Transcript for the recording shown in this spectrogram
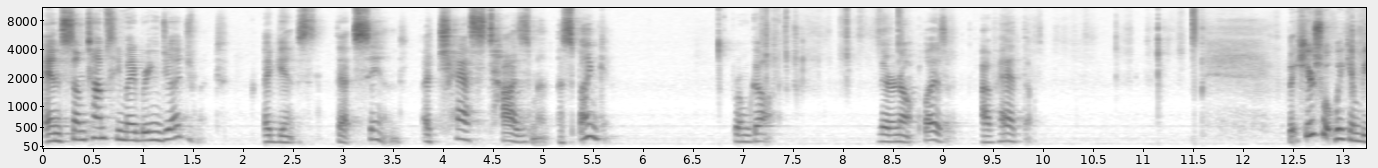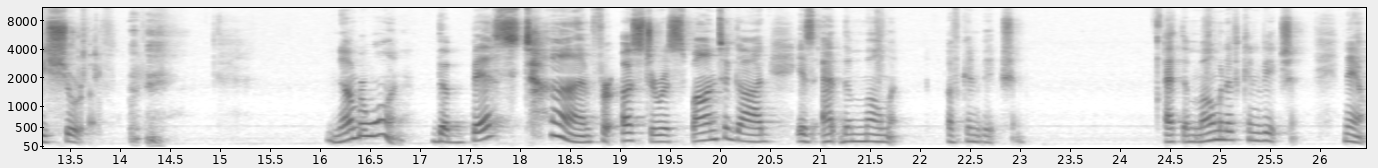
and sometimes he may bring judgment against that sin a chastisement a spanking from God. They're not pleasant. I've had them. But here's what we can be sure of. Number one, the best time for us to respond to God is at the moment of conviction. At the moment of conviction. Now,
